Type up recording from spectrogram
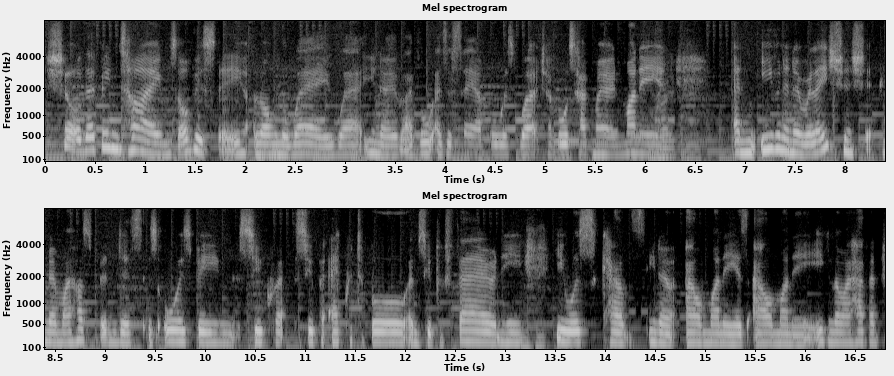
Sure, there have been times, obviously, along the way where you know, I've as I say, I've always worked, I've always had my own money, right. and and even in a relationship, you know, my husband is has always been super super equitable and super fair, and he mm-hmm. he always counts, you know, our money as our money, even though I haven't.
